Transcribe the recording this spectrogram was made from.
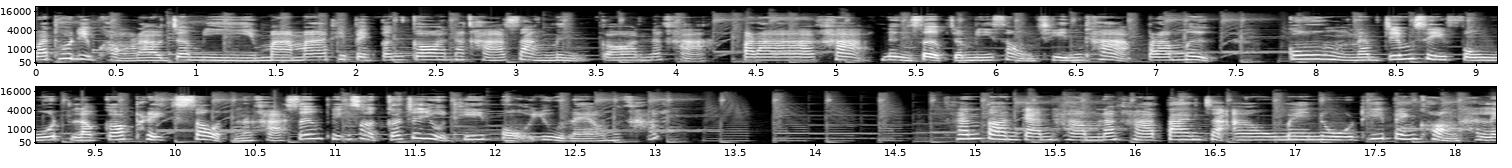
วัตถุดิบของเราจะมีมาม่าที่เป็นก้อนๆนะคะ สั่ง 1 ก้อนนะคะ ปลาค่ะ 1 เสิร์ฟจะมี 2 ชิ้นค่ะ ปลาหมึกกุ้ง น้ำจิ้มซีฟู้ดแล้วก็พริกสดนะคะ ซึ่งพริกสดก็จะอยู่ที่โป๊ะอยู่แล้วนะคะ ขั้นตอนการทำนะคะตันจะเอาเมนูที่เป็นของทะเล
